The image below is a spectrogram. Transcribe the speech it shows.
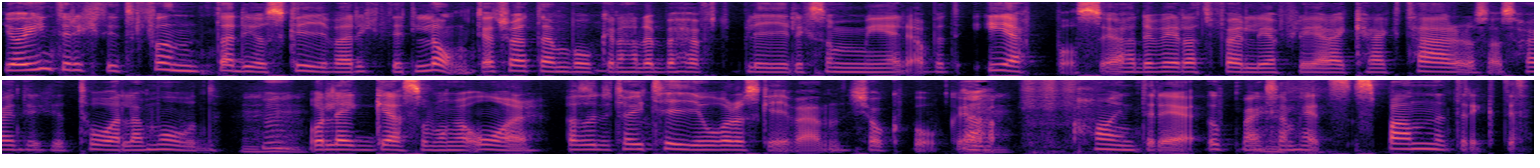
jag är inte riktigt funtad i att skriva riktigt långt. Jag tror att den boken hade behövt bli liksom mer av ett epos. Jag hade velat följa flera karaktärer och så, så har jag inte riktigt tålamod och lägga så många år. Alltså det tar ju tio år att skriva en tjock bok och jag har inte det uppmärksamhetsspannet riktigt.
